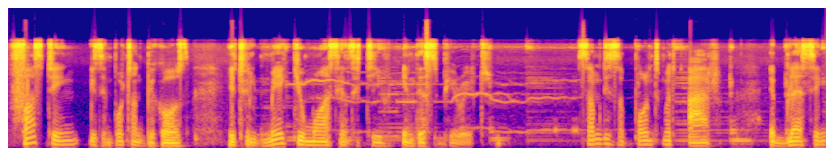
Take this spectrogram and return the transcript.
Fasting is important because it will make you more sensitive in the spirit. Some disappointments are a blessing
